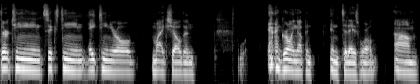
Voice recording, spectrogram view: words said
13, 16, 18 year old Mike Sheldon growing up in, in today's world. Um,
